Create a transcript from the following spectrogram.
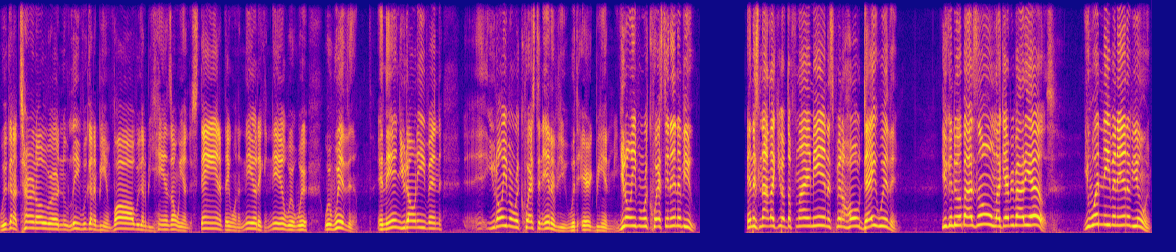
we're gonna turn over a new leaf. We're gonna be involved. We're gonna be hands on. We understand if they want to kneel, they can kneel. We're we're we're with them. And then you don't even you don't even request an interview with Eric Bieniemy. You don't even request an interview. And it's not like you have to fly him in and spend a whole day with him. You can do it by Zoom like everybody else. You wouldn't even interview him.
